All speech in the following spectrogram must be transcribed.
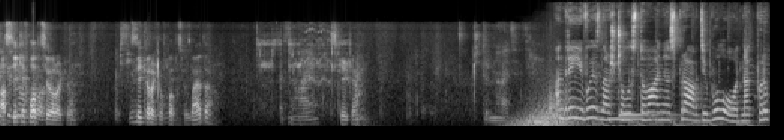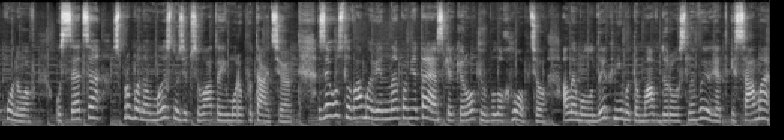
А скільки хлопців років? Скільки років хлопців, знаєте? Знаю. Скільки? 14. Андрій визнав, що листування справді було, однак переконував, усе це спроба навмисно зіпсувати йому репутацію. За його словами, він не пам'ятає, скільки років було хлопцю, але молодик нібито мав дорослий вигляд і саме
